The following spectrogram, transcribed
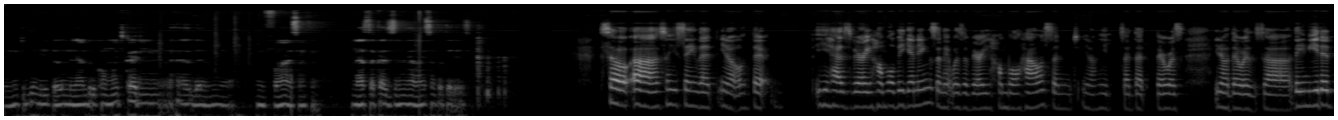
muito bonita. Eu me lembro com muito carinho da minha infância, enfim, nessa casinha lá em Santa Teresa. So, uh, so he's saying that you know that he has very humble beginnings, and it was a very humble house, and you know he said that there was you know there was uh, they needed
